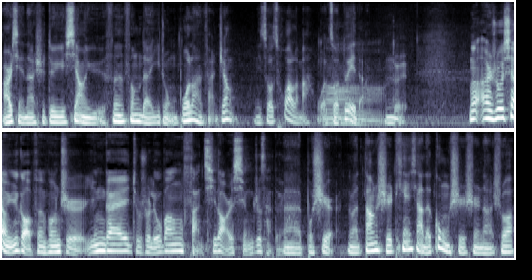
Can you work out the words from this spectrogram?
而且呢，是对于项羽分封的一种拨乱反正。你做错了嘛，我做对的。对。那按说项羽搞分封制，应该就是说刘邦反其道而行之才对。呃，不是。那么当时天下的共识是呢，说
